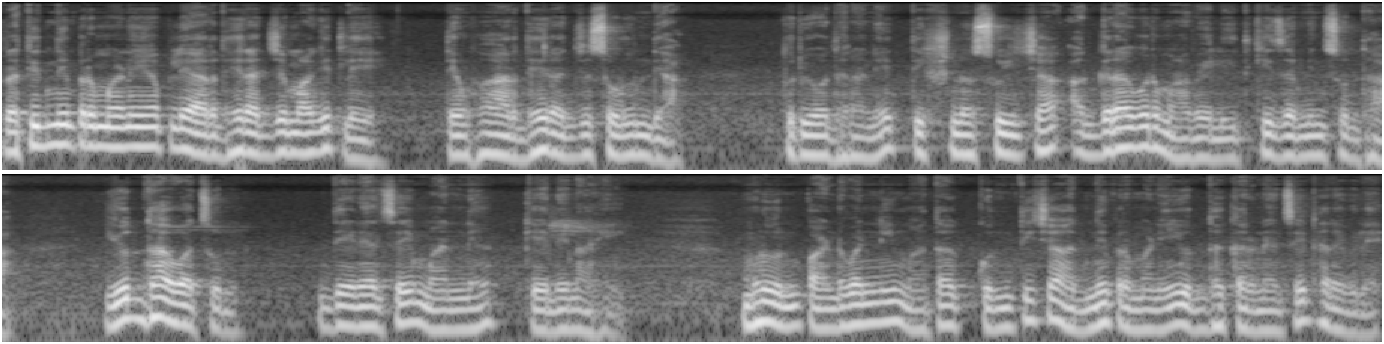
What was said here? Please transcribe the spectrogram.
प्रतिज्ञेप्रमाणे आपले अर्धे राज्य मागितले तेव्हा अर्धे राज्य सोडून द्या. दुर्योधनाने तीक्ष्ण सुईच्या अग्रावर मावेली इतकी जमीनसुद्धा युद्धा वाचून देण्याचे मान्य केले नाही. म्हणून पांडवांनी माता कुंतीच्या आज्ञेप्रमाणे युद्ध करण्याचे ठरविले.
